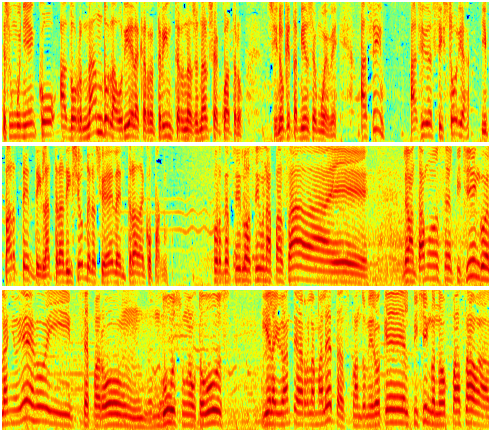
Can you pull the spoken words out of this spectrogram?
es un muñeco adornando la orilla de la carretera internacional CA4, sino que también se mueve. Así ha sido esta historia y parte de la tradición de la ciudad de la entrada a Copán. Por decirlo así, una pasada. Eh levantamos el pichingo el año viejo y se paró un, bus, un autobús y el ayudante agarró las maletas. Cuando miró que el pichingo no pasaba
